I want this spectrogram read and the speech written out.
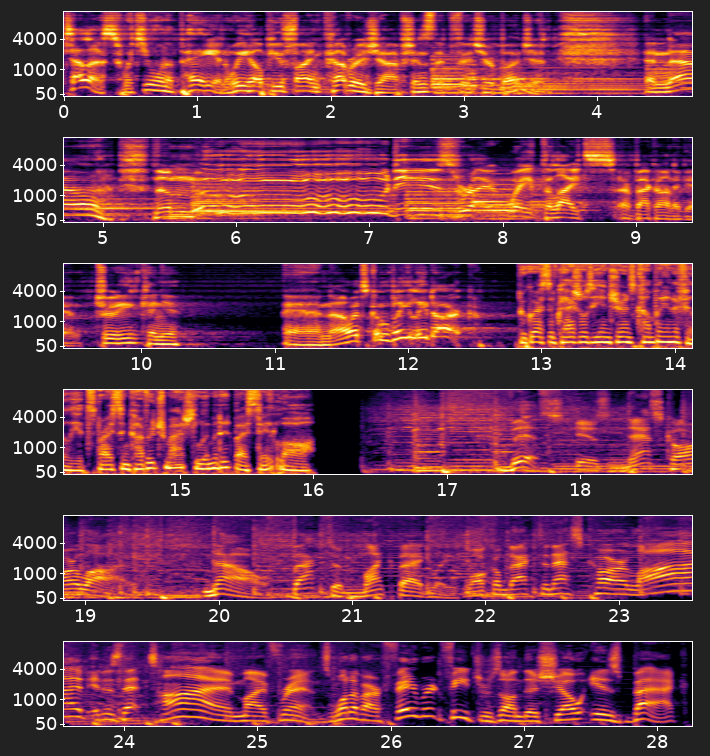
Tell us what you want to pay, and we help you find coverage options that fit your budget. And now, the mood is right. Wait, the lights are back on again. Trudy, can you? And now it's completely dark. Progressive Casualty Insurance Company and affiliates. Price and coverage match limited by state law. This is NASCAR Live. Now, back to Mike Bagley. Welcome back to NASCAR Live. It is that time, my friends. One of our favorite features on this show is back,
